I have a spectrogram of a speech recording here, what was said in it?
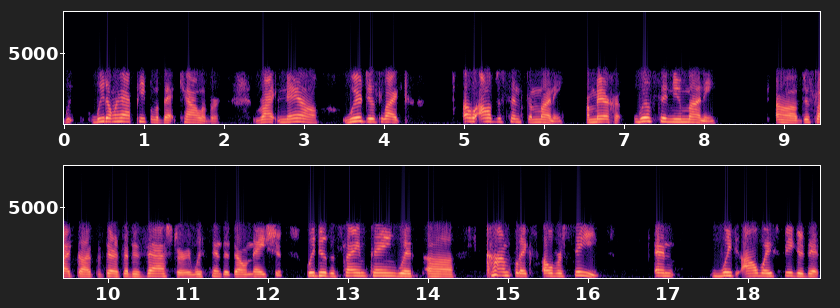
We we don't have people of that caliber. Right now, we're just like, oh, I'll just send some money. America, we'll send you money. Uh, just like uh, if there's a disaster and we send a donation. We do the same thing with uh, conflicts overseas. And we always figure that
